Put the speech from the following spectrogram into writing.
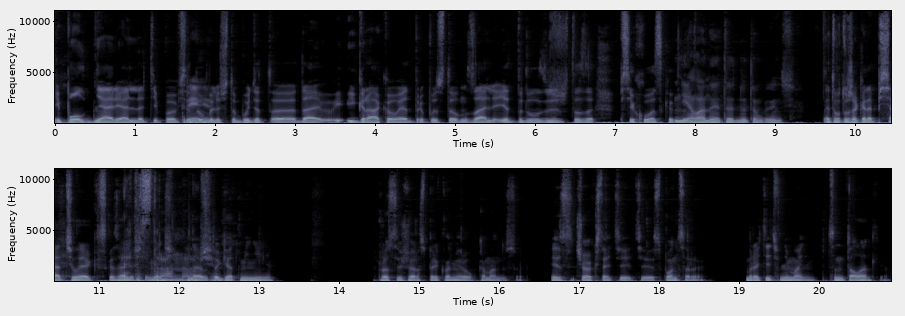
И полдня реально, типа, все Тренер. думали, что будет, э, да, и- игра КВН при пустом зале. Я подумал, что за психоз какой-то. Не, ладно, это ну там как-нибудь. Это вот уже когда 50 человек сказали, Это что меньше. странно Да, вообще. в итоге отменили. Просто еще раз порекламировал команду свою. Если что, кстати, эти спонсоры, обратите внимание, пацаны талантливые.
